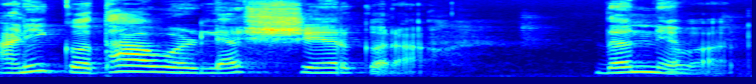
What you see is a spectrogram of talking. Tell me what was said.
आणि कथा आवडल्यास शेअर करा. धन्यवाद.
